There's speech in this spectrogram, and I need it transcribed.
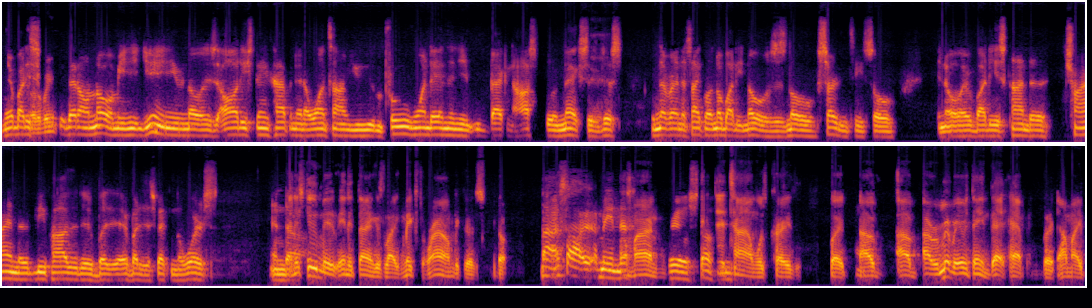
Everybody the they don't know. I mean, you didn't even know is all these things happening at one time. You improve one day and then you're back in the hospital next. It's just never in a cycle. Nobody knows. There's no certainty. So, you know, everybody is kind of trying to be positive, but everybody's expecting the worst. And, uh, And excuse me if anything is like mixed around because, you know, no, I saw. I mean, that's mind real stuff. that time was crazy. But I, I I remember everything that happened, but I might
